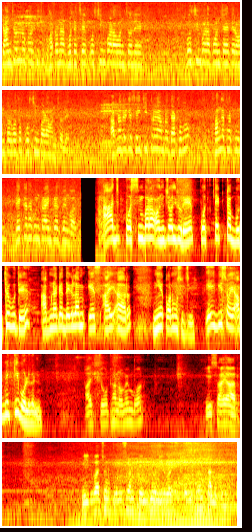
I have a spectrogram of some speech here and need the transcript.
চাঞ্চল্যকর কিছু ঘটনা ঘটেছে পশ্চিমপাড়া অঞ্চলে, পশ্চিমপাড়া পঞ্চায়েতের অন্তর্গত পশ্চিমপাড়া অঞ্চলে। আপনাদেরকে সেই চিত্রই আমরা দেখাবো। সঙ্গে থাকুন, দেখতে থাকুন ক্রাইম প্রেস বেঙ্গল আজ পশ্চিমপাড়া অঞ্চল জুড়ে প্রত্যেকটা বুথে বুথে আপনাকে দেখলাম এসআইআর নিয়ে কর্মসূচি। এই বিষয়ে আপনি কি বলবেন? আজ চৌঠা নভেম্বর এসআইআর নির্বাচন কমিশন, কেন্দ্রীয় নির্বাচন কমিশন চালু করেছে।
